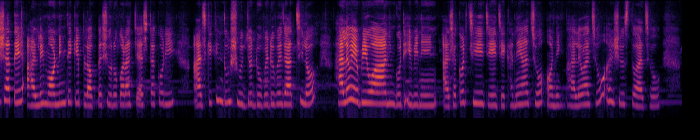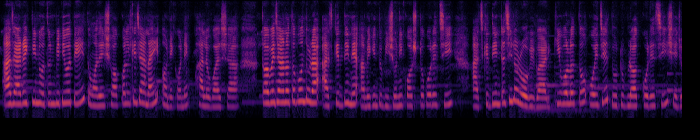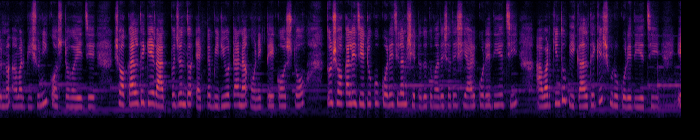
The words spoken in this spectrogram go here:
সাথে early morning থেকে ব্লগটা শুরু করার চেষ্টা করি। আজকে কিন্তু সূর্য ডুবে ডুবে যাচ্ছিল। হ্যালো এভরিওয়ান গুড ইভিনিং আশা করছি যে যেখানে আছো অনেক ভালো আছো আর সুস্থ আছো। আজ আরও একটি নতুন ভিডিওতে তোমাদের সকলকে জানাই অনেক অনেক ভালোবাসা। তবে জানো তো বন্ধুরা, আজকের দিনে আমি কিন্তু ভীষণই কষ্ট করেছি। আজকের দিনটা ছিল রবিবার। কি বলো তো ওই যে দুটো ব্লগ করেছি, সেজন্য আমার ভীষণই কষ্ট হয়েছে। সকাল থেকে রাত পর্যন্ত একটা ভিডিও টানা অনেকটাই কষ্ট। তো সকালে যেটুকু করেছিলাম, সেটা তো তোমাদের সাথে শেয়ার করে দিয়েছি। আবার কিন্তু বিকাল থেকে শুরু করে দিয়েছি।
